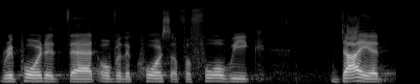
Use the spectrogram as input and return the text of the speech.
reported that over the course of a four week diet,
